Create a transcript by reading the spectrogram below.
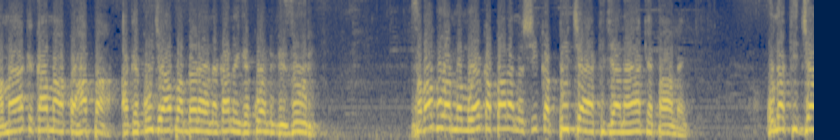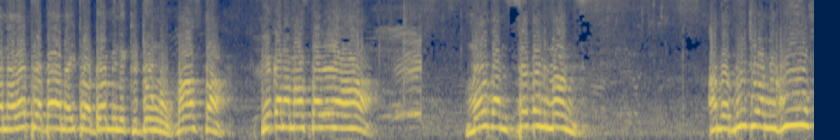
mama yake kama ako hapa, akikuja hapa mbele aonekana ingekuwa ni vizuri, sababu amemweka pale, ameshika picha ya kijana yake pale. Kuna kijana wetu ambaye anaitwa Dominic Dungu, master pika na master lea more than seven months amevunjwa miguu.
